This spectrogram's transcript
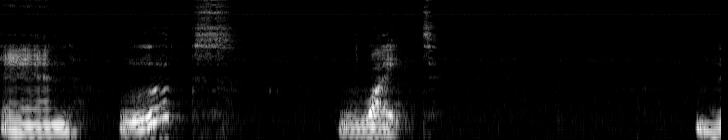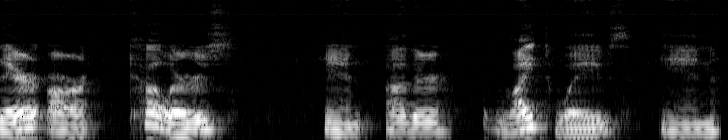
and looks white. There are colors and other light waves in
